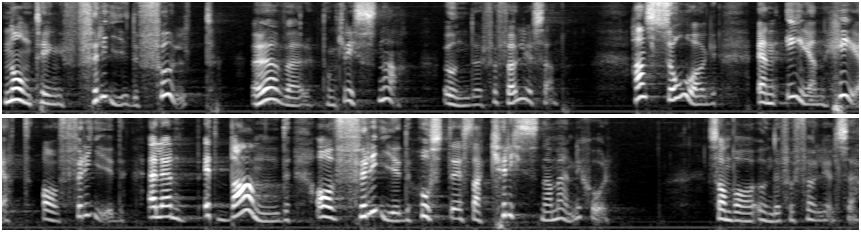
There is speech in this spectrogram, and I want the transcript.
någonting fridfullt över de kristna under förföljelsen. Han såg en enhet av frid, eller en, ett band av frid hos dessa kristna människor som var under förföljelse.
